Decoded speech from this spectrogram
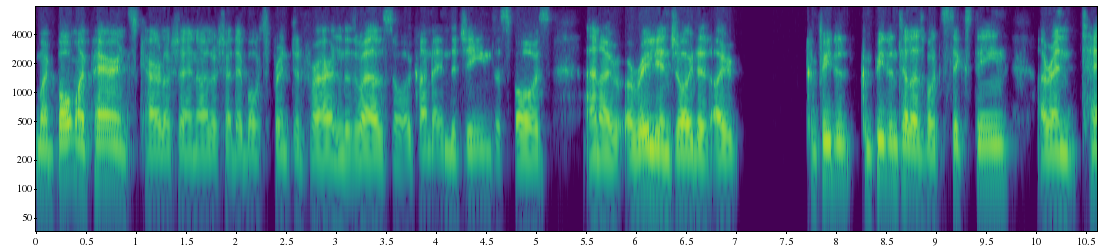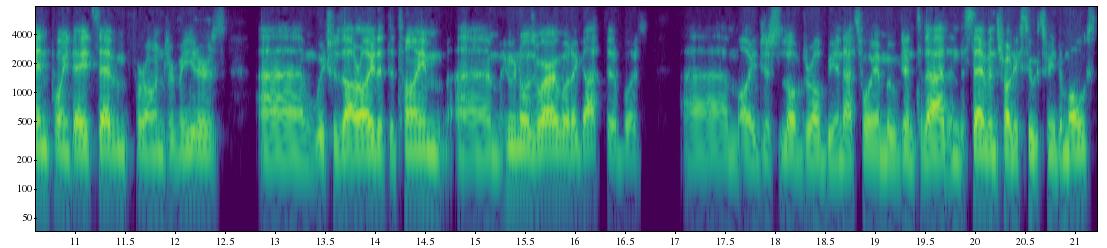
my both my parents, Carol O'Shea and Isla O'Shea, they both sprinted for Ireland as well. So it kind of in the genes, I suppose. And I, I really enjoyed it. I competed competed until I was about 16. I ran 10.87 for 100 meters, um, which was all right at the time. Um, who knows where I would have got to, but um, I just loved rugby, and that's why I moved into that. And the sevens probably suits me the most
